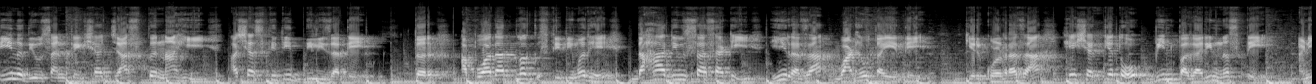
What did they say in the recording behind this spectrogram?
तीन दिवसांपेक्षा जास्त नाही अशा स्थितीत दिली जाते. तर अपवादात्मक स्थितीमध्ये दहा दिवसासाठी ही रजा वाढवता येते. किरकोळ रजा हे शक्यतो बिनपगारी नसते आणि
